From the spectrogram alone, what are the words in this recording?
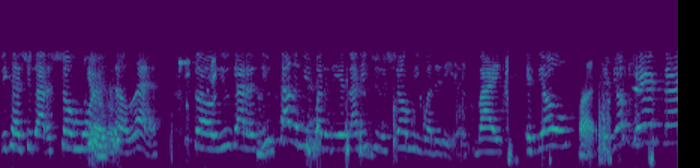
Because you got to show more and tell less. So you gotta you telling me what it is. I need you to show me what it is. Like if your Right. if your character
